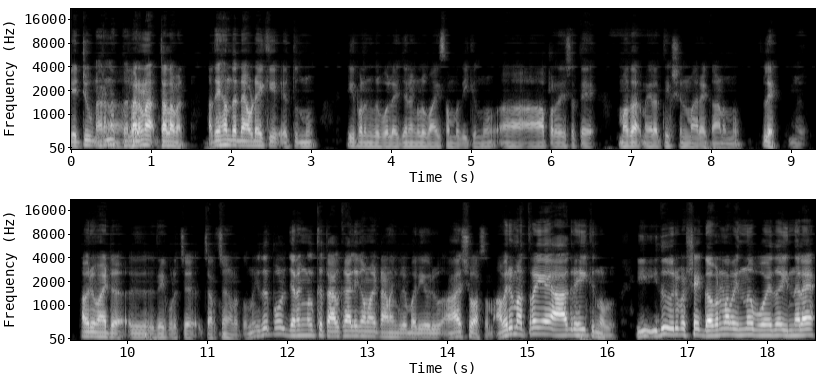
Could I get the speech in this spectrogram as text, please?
ഏറ്റവും ഭരണ തലവൻ. അദ്ദേഹം തന്നെ അവിടേക്ക് എത്തുന്നു. ഈ പറഞ്ഞതുപോലെ ജനങ്ങളുമായി സംവദിക്കുന്നു. ആ പ്രദേശത്തെ മത മേലധ്യക്ഷന്മാരെ കാണുന്നു. അല്ലേ. അവരുമായിട്ട് ഇതേക്കുറിച്ച് ചർച്ച നടത്തുന്നു. ഇതിപ്പോൾ ജനങ്ങൾക്ക് താൽക്കാലികമായിട്ടാണെങ്കിലും വലിയൊരു ആശ്വാസം. അവരും അത്രയേ ആഗ്രഹിക്കുന്നുള്ളൂ. ഈ ഇത് ഒരുപക്ഷെ ഗവർണർ ഇന്ന് പോയത് ഇന്നലെ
